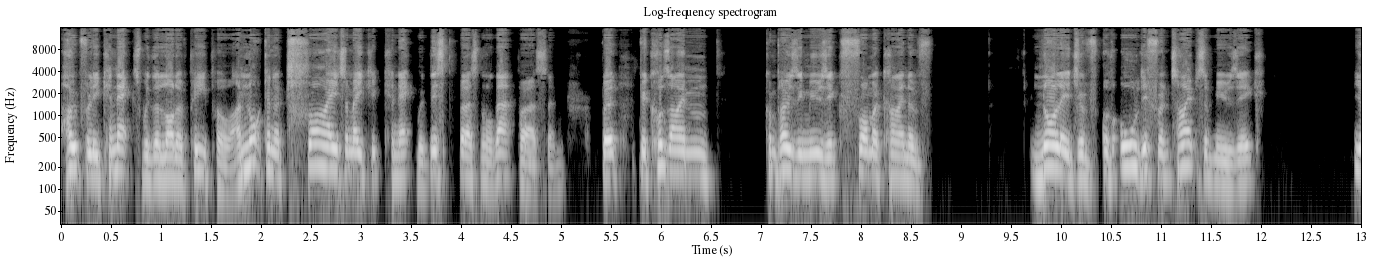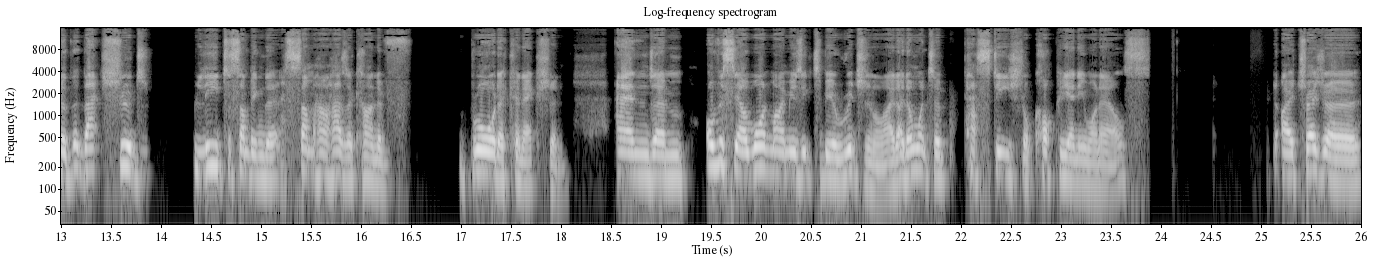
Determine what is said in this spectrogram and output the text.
hopefully connect with a lot of people. I'm not going to try to make it connect with this person or that person, but because I'm composing music from a kind of knowledge of, of all different types of music, you know, that, that should lead to something that somehow has a kind of broader connection. And um, obviously I want my music to be original. I, I don't want to pastiche or copy anyone else. I treasure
